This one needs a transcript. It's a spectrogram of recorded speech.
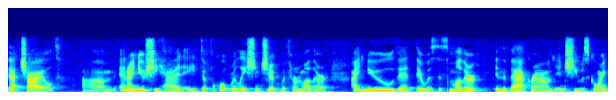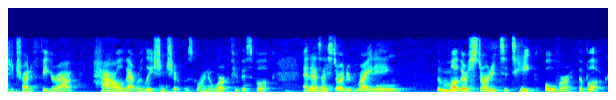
that child, um, and I knew she had a difficult relationship with her mother. I knew that there was this mother in the background, and she was going to try to figure out how that relationship was going to work through this book. And as I started writing, the mother started to take over the book.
